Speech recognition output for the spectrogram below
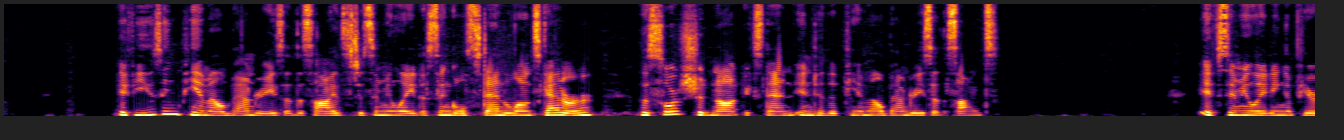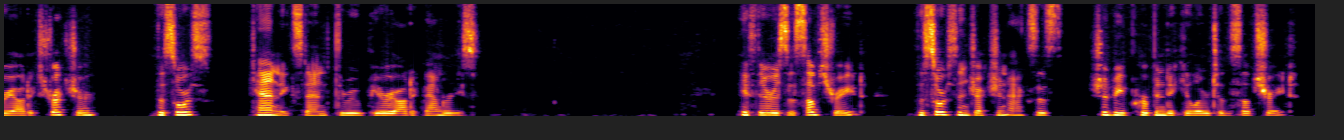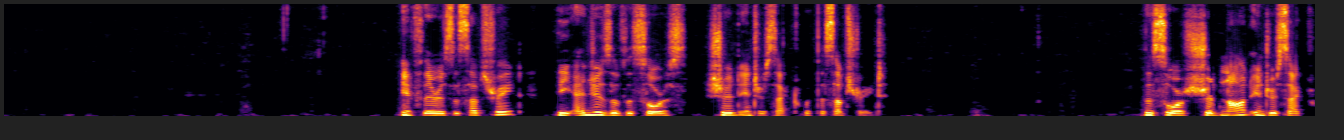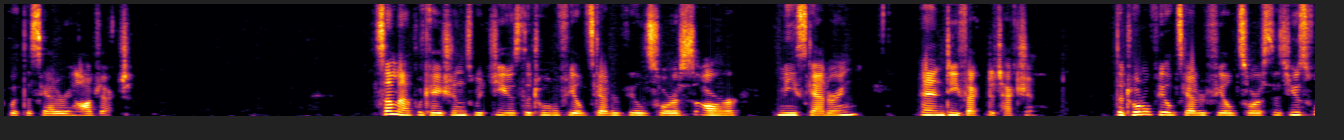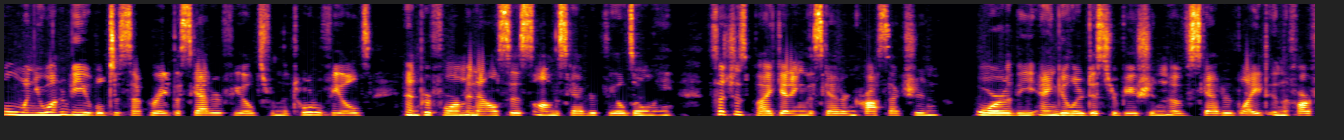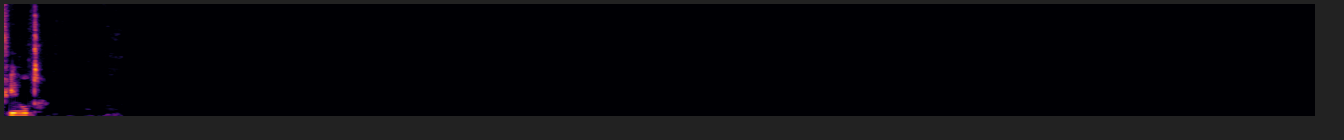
If using PML boundaries at the sides to simulate a single standalone scatterer, the source should not extend into the PML boundaries at the sides. If simulating a periodic structure, the source can extend through periodic boundaries. If there is a substrate, the source injection axis should be perpendicular to the substrate. If there is a substrate, the edges of the source should intersect with the substrate. The source should not intersect with the scattering object. Some applications which use the total field scattered field source are Mie scattering and defect detection. The total field scattered field source is useful when you want to be able to separate the scattered fields from the total fields and perform analysis on the scattered fields only, such as by getting the scattering cross-section or the angular distribution of scattered light in the far field.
